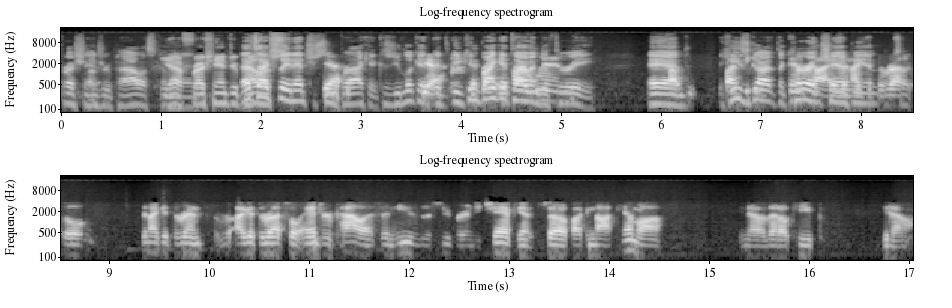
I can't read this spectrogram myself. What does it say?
Fresh Andrew Palace. Coming Yeah, in. fresh Andrew. Palace. That's Palace. actually an interesting Yeah. bracket because you look at Yeah. it, you can If break I- it if I down into three, and if I he's beat got the current Hentai, then I champion. get to wrestle. then I get to rent, I get to wrestle Andrew Palace, and he's the Super Indy champion. So if I can knock him off, you know, that'll keep, you know,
